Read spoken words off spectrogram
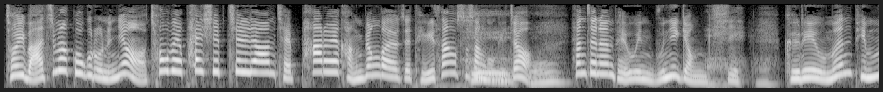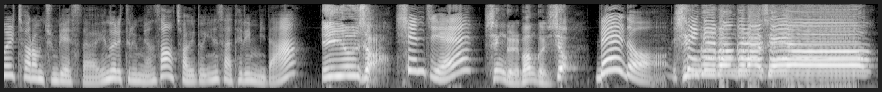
저희 마지막 곡으로는요. 1987년 제8회 강변가요제 대상 수상곡이죠. 오. 현재는 배우인 문희경 씨. 어, 어. 그리움은 빗물처럼 준비했어요. 이 노래 들으면서 저희도 인사드립니다. 이윤석 신지의 싱글벙글쇼 내일도 싱글벙글 하세요.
